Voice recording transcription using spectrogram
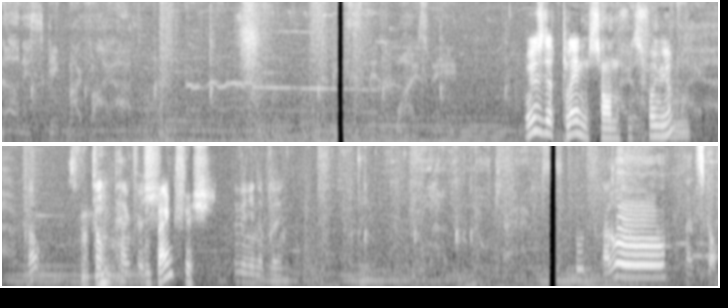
None escape my fire. Be spent wisely. Where is that plane sound? It's from you? No, It's from bankfish. Bankfish. Living in the plane. Hello, let's go.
